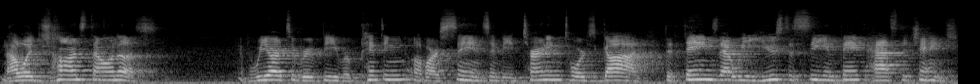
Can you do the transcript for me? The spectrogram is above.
Now, what John's telling us, if we are to be repenting of our sins and be turning towards God, the things that we used to see and think has to change.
